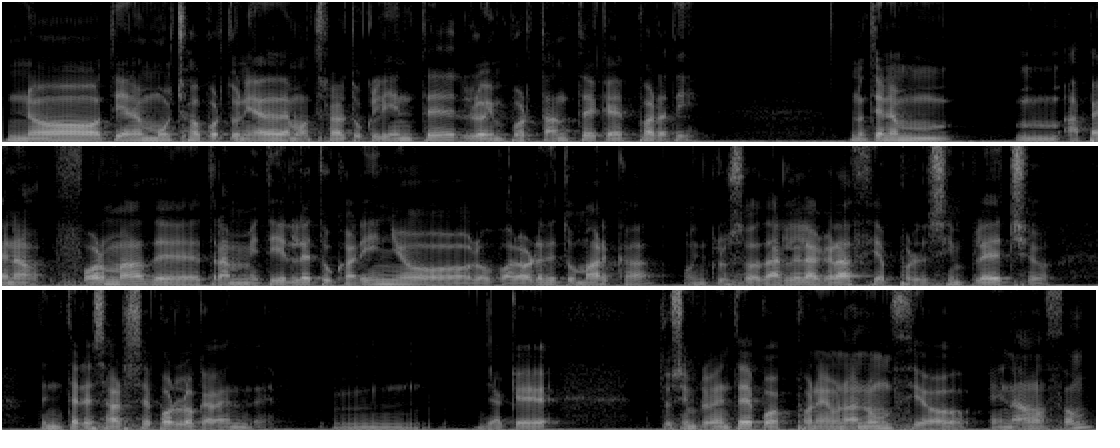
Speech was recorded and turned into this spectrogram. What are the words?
no tienes muchas oportunidades de demostrar a tu cliente lo importante que es para ti. No tienes apenas forma de transmitirle tu cariño o los valores de tu marca o incluso darle las gracias por el simple hecho de interesarse por lo que vende. Mm, ya que tú simplemente pues, pones un anuncio en Amazon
